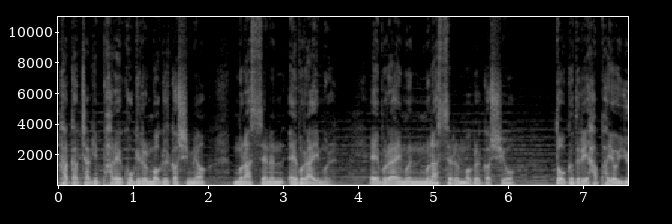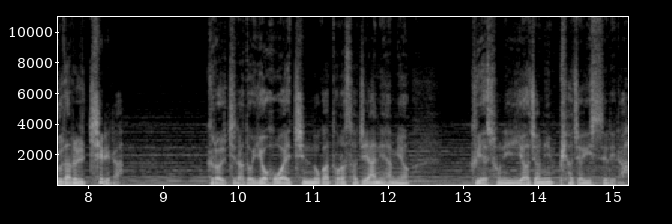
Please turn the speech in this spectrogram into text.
각각 자기 팔에 고기를 먹을 것이며 문하세는 에브라임을 에브라임은 문하세를 먹을 것이요 또 그들이 합하여 유다를 치리라. 그럴지라도 여호와의 진노가 돌아서지 아니하며 그의 손이 여전히 펴져 있으리라.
